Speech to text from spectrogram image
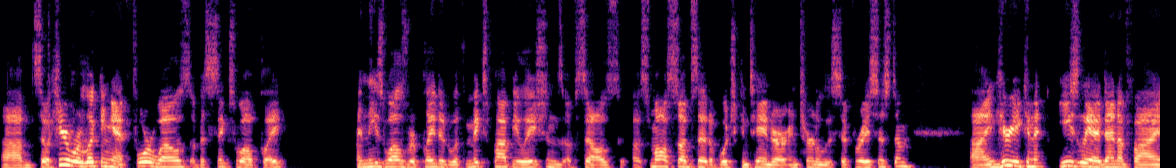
Um, so here we're looking at four wells of a six well plate. And these wells were plated with mixed populations of cells, a small subset of which contained our internal luciferase system. Uh, and here you can easily identify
